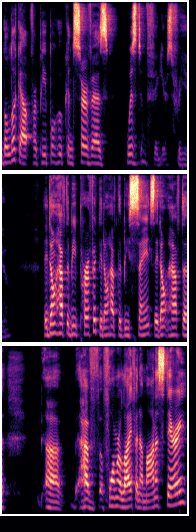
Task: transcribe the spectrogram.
the lookout for people who can serve as wisdom figures for you. They don't have to be perfect, they don't have to be saints, they don't have to uh, have a former life in a monastery,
